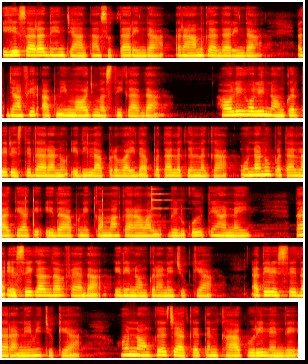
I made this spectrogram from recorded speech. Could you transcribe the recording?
ਇਹ ਸਾਰਾ ਦਿਨ ਜਾਂ ਤਾਂ ਸੁੱਤਾ ਰਹਿੰਦਾ, ਆਰਾਮ ਕਰਦਾ ਰਹਿੰਦਾ, ਜਾਂ ਫਿਰ ਆਪਣੀ ਮौज ਮਸਤੀ ਕਰਦਾ। ਹੌਲੀ ਹੌਲੀ ਨੌਕਰ ਤੇ ਰਿਸ਼ਤੇਦਾਰਾਂ ਨੂੰ ਇਹਦੀ ਲਾਪਰਵਾਹੀ ਦਾ ਪਤਾ ਲੱਗਣ ਲੱਗਾ। ਉਹਨਾਂ ਨੂੰ ਪਤਾ ਲੱਗ ਗਿਆ ਕਿ ਇਹਦਾ ਆਪਣੇ ਕੰਮਾਂ ਕਾਰਾਂ ਵੱਲ ਬਿਲਕੁਲ ਧਿਆਨ ਨਹੀਂ। ਤਾਂ ਇਸੇ ਗੱਲ ਦਾ ਫਾਇਦਾ ਇਹਦੇ ਨੌਕਰਾਂ ਨੇ ਚੁੱਕਿਆ ਅਤੇ ਰਿਸ਼ਤੇਦਾਰਾਂ ਨੇ ਵੀ ਚੁੱਕਿਆ। ਹੁਣ ਨੌਕਰ ਚਾਕਰ ਤਨਖਾਹ ਪੂਰੀ ਲੈਂਦੇ,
